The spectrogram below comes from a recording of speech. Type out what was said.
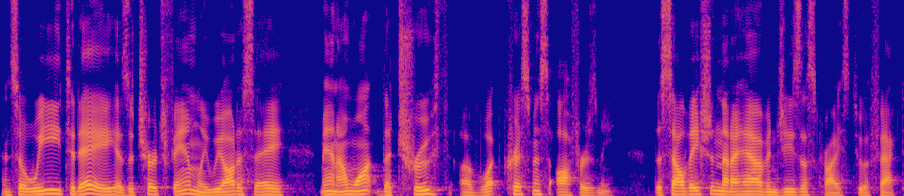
And so, we today, as a church family, we ought to say, man, I want the truth of what Christmas offers me, the salvation that I have in Jesus Christ to affect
